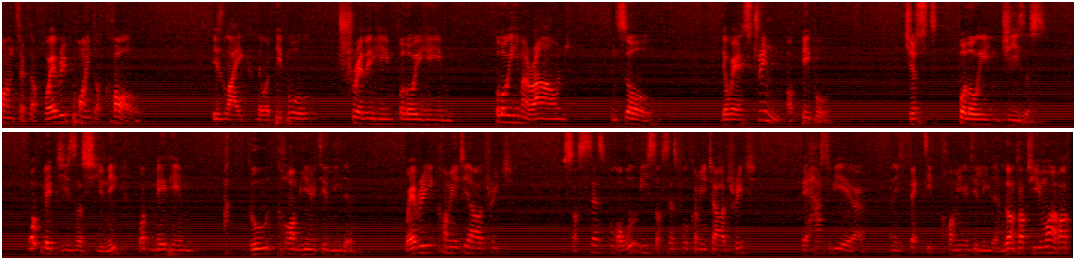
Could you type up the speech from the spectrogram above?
contact, or for every point of call, is like there were people trailing him, following him, following him around. And so there were a stream of people just following Jesus. What made Jesus unique? What made him good community leader? For every community outreach, successful or will be successful community outreach, there has to be a, an effective community leader. I'm going to talk to you more about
